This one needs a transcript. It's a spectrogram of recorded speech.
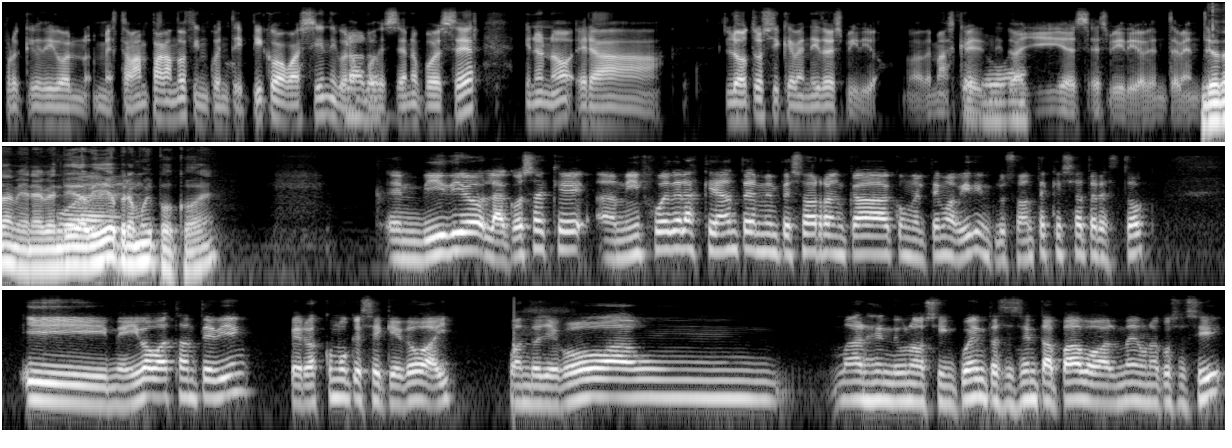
porque digo, me estaban pagando cincuenta y pico o algo así, digo, no puede ser, no puede ser. Y no, no, era. Lo otro sí que he vendido es vídeo. Además que he vendido allí es, es vídeo, evidentemente. Yo también he vendido vídeo, pero muy poco, ¿eh? En vídeo, la cosa es que a mí fue de las que antes me empezó a arrancar con el tema vídeo, incluso antes que Shutterstock, y me iba bastante bien, pero es como que se quedó ahí cuando llegó a un margen de unos 50, 60 pavos al mes, una cosa así,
